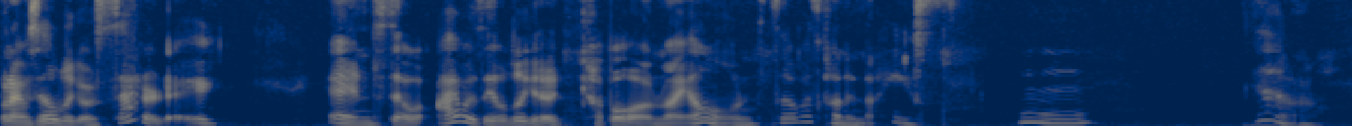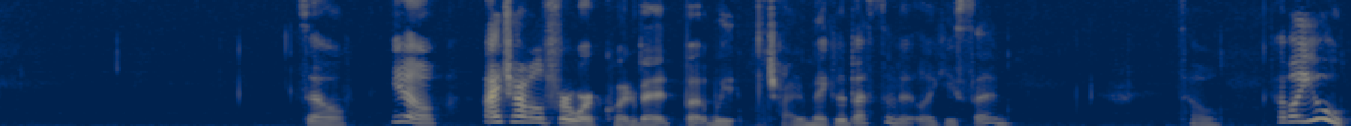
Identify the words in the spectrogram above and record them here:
but I was able to go Saturday. And so I was able to get a couple on my own. So it was kind of nice. Hmm. Yeah. So, you know, I travel for work quite a bit, but we try to make the best of it, like you said. So, how about you?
